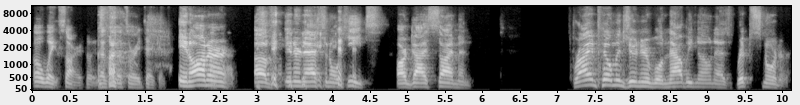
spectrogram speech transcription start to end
Oh wait, sorry, that's that's already taken. In honor of international heat, our guy Simon, Brian Pillman Jr. will now be known as Rip Snorter.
